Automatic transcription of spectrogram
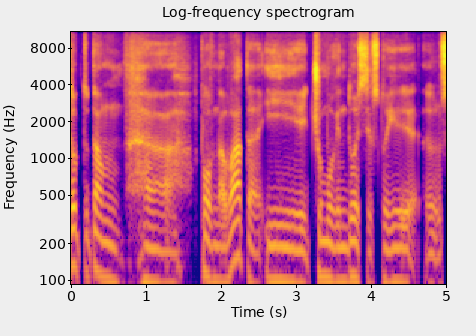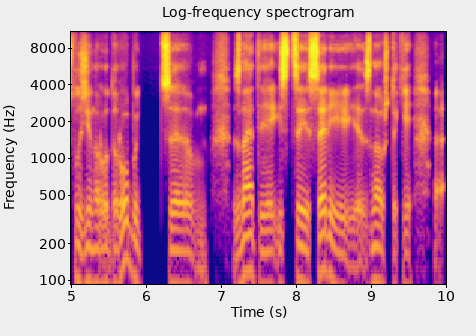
Тобто там е, повна вата, і чому він досі в е, слузі народу робить, це знаєте, із цієї серії знову ж таки. е,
